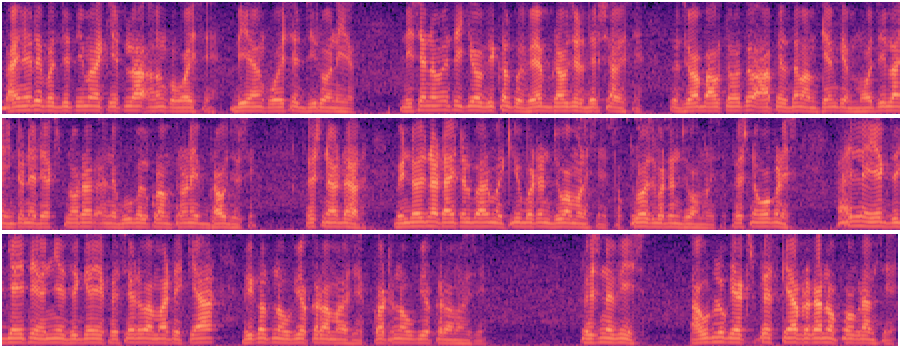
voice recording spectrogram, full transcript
બાઇનરી પદ્ધતિમાં કેટલા અંક હોય છે? બે અંક હોય છે જીરો અને એક. નીચેનામાંથી કયો વિકલ્પ વેબ બ્રાઉઝર દર્શાવે છે? તો જવાબ આવતો હતો આપેલ તમામ, કેમ કે મોઝિલા ઇન્ટરનેટ એક્સપ્લોરર અને ગૂગલ ક્રોમ ત્રણેય બ્રાઉઝર છે. પ્રશ્ન અઢાર વિન્ડોઝના ટાઇટલ બારમાં કયું બટન જોવા મળે છે? તો ક્લોઝ બટન જોવા મળે છે. પ્રશ્ન ઓગણીસ ફાઇલને એક જગ્યાએથી અન્ય જગ્યાએ ખસેડવા માટે કયા વિકલ્પનો ઉપયોગ કરવામાં આવે છે? કટનો ઉપયોગ કરવામાં આવે છે. પ્રશ્ન વીસ. આઉટલુક એક્સપ્રેસ કયા પ્રકારનો પ્રોગ્રામ છે?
